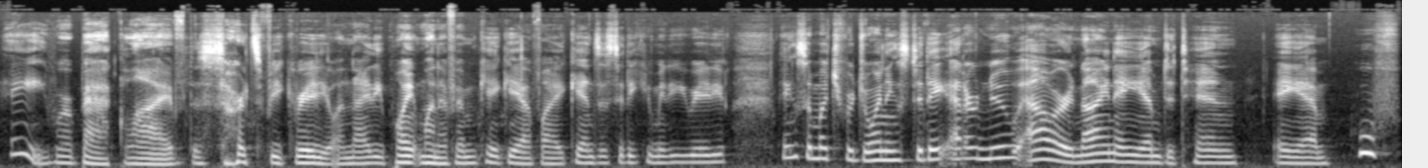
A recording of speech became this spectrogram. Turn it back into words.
Hey, we're back live. This is Artspeak Radio on 90.1 FM KKFI, Kansas City Community Radio. Thanks so much for joining us today at our new hour, 9 a.m. to 10 a.m. Woof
